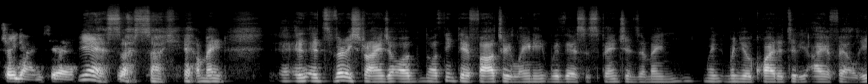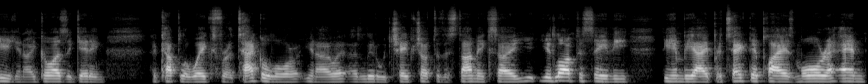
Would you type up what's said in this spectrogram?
two games. Yeah. Yeah. So so yeah. I mean, it, it's very strange. I, I think they're far too lenient with their suspensions. I mean, when when you equate it to the AFL here, you know, guys are getting a couple of weeks for a tackle or you know a, a little cheap shot to the stomach. So you, would like to see the the NBA protect their players more and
